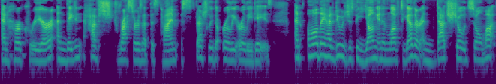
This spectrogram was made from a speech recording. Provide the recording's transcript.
and her career. And they didn't have stressors at this time, especially the early, early days. And all they had to do was just be young and in love together. And that showed so much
